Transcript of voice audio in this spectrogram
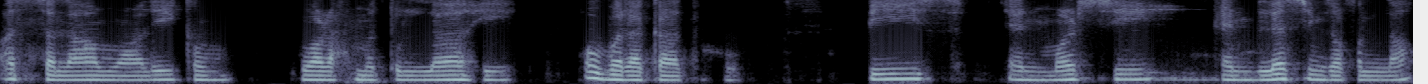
Assalamu alaikum wa rahmatullahi wa barakatuhu. Peace and mercy and blessings of Allah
